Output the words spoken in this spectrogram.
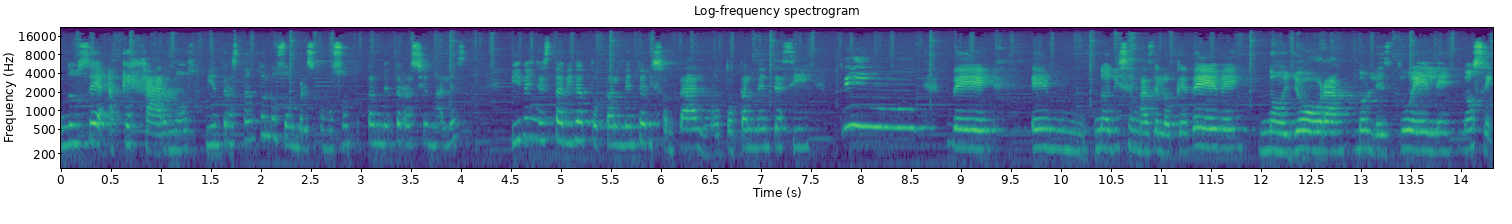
no sé, a quejarnos. Mientras tanto, los hombres, como son totalmente racionales, viven esta vida totalmente horizontal, ¿no? Totalmente así, de eh, no dicen más de lo que deben, no lloran, no les duele, no se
